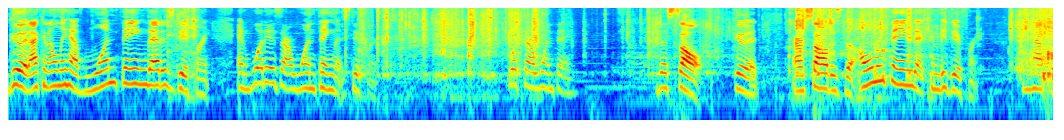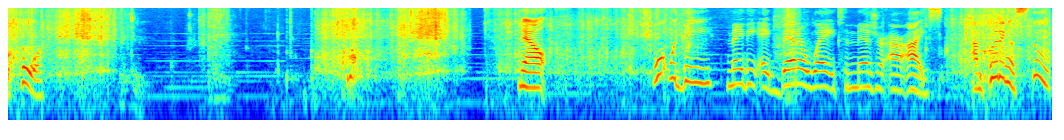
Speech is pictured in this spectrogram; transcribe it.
Good, I can only have one thing that is different. And what is our one thing that's different? What's our one thing? The salt. Good. Our salt is the only thing that can be different. We'll have to pour. Now, what would be maybe a better way to measure our ice? I'm putting a scoop,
